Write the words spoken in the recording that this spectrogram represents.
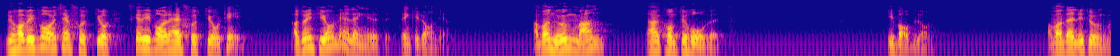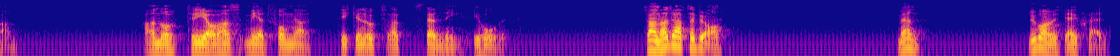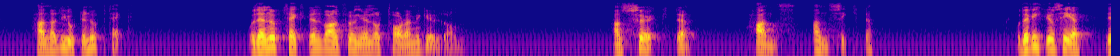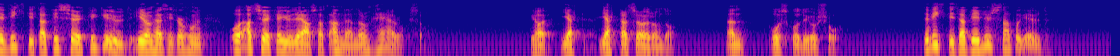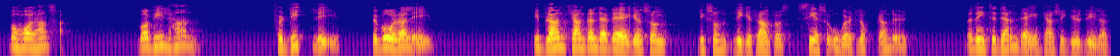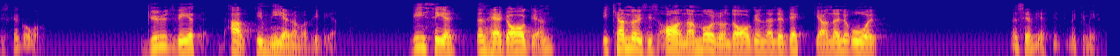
Nu har vi varit här 70 år. Ska vi vara här 70 år till? Ja då är inte jag med längre tänker Daniel. Han var en ung man när han kom till hovet i Babylon. Han var en väldigt ung man. Han och tre av hans medfångar fick en uppsatt ställning i hovet. Så han hade haft det bra men nu var han ett vägskäl han hade gjort en upptäckt. Och den upptäckten var han tvungen att tala med Gud om. Han sökte hans ansikte. Och det är viktigt att se att det är viktigt att vi söker Gud i de här situationerna. Och att söka Gud är alltså att använda de här också. Vi har hjärt, hjärtats öron då. Men åskådliggjort så. Det är viktigt att vi lyssnar på Gud vad har han sagt? Vad vill han för ditt liv för våra liv? Ibland kan den där vägen som liksom ligger framför oss se så oerhört lockande ut. Men det är inte den vägen kanske Gud vill att vi ska gå. Gud vet alltid mer än vad vi vet. Vi ser den här dagen. Vi kan möjligtvis ana morgondagen eller veckan eller år. Men sen vet vi inte mycket mer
